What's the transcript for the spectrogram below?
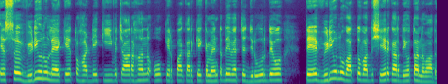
ਇਸ ਵੀਡੀਓ ਨੂੰ ਲੈ ਕੇ ਤੁਹਾਡੇ ਕੀ ਵਿਚਾਰ ਹਨ ਉਹ ਕਿਰਪਾ ਕਰਕੇ ਕਮੈਂਟ ਦੇ ਵਿੱਚ ਜ਼ਰੂਰ ਦਿਓ। ਅਤੇ ਵੀਡੀਓ ਨੂੰ ਵੱਧ ਤੋਂ ਵੱਧ ਸ਼ੇਅਰ ਕਰ ਦਿਓ। ਧੰਨਵਾਦ।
